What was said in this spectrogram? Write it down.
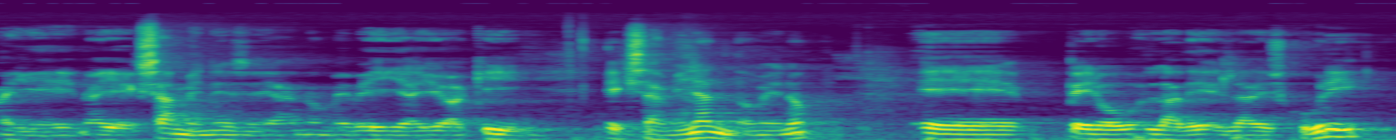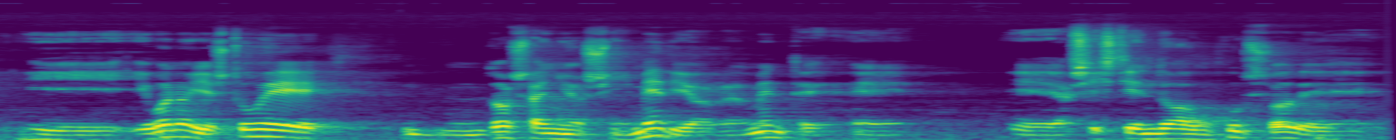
no hay, exámenes, ya no me veía yo aquí examinándome, ¿no? Eh, pero la, la descubrí y, bueno, y estuve dos años y medio realmente eh, eh, asistiendo a un curso de,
